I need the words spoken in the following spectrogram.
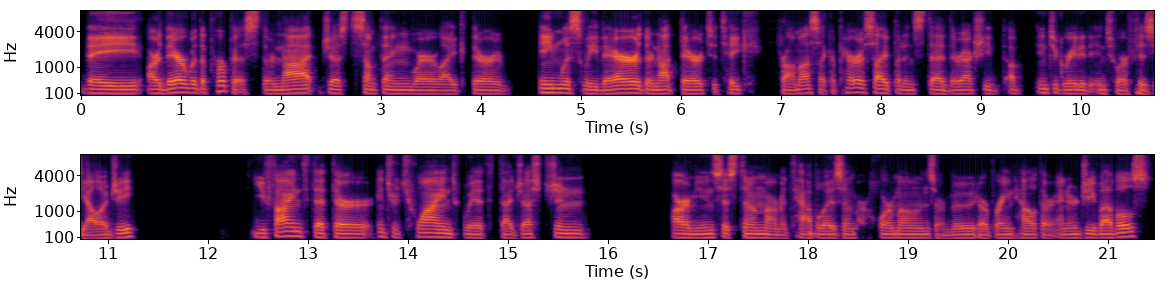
they are there with a purpose. They're not just something where like they're aimlessly there. They're not there to take from us like a parasite, but instead they're actually integrated into our physiology. You find that they're intertwined with digestion, our immune system, our metabolism, our hormones, our mood, our brain health, our energy levels.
